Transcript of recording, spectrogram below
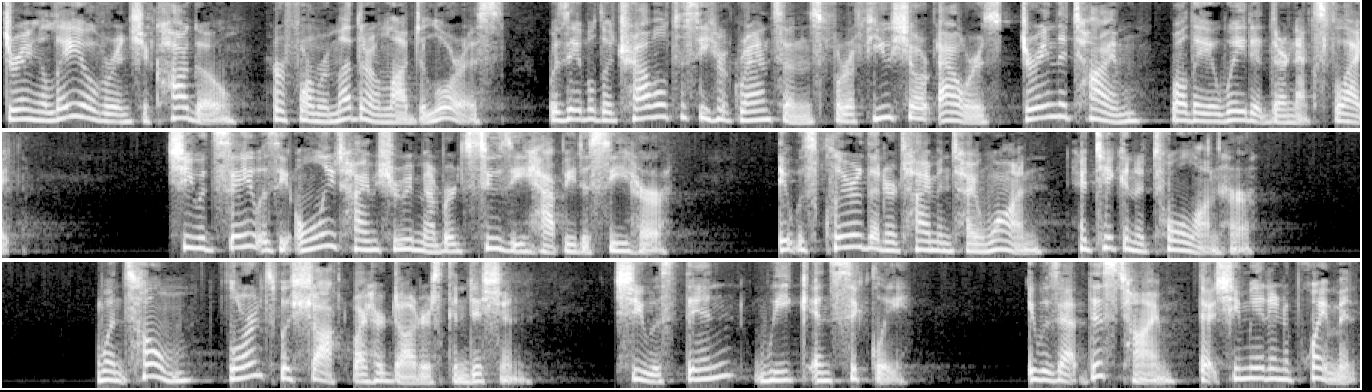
During a layover in Chicago, her former mother in law, Dolores, was able to travel to see her grandsons for a few short hours during the time while they awaited their next flight. She would say it was the only time she remembered Susie happy to see her. It was clear that her time in Taiwan had taken a toll on her. Once home, Florence was shocked by her daughter's condition. She was thin, weak, and sickly. It was at this time that she made an appointment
